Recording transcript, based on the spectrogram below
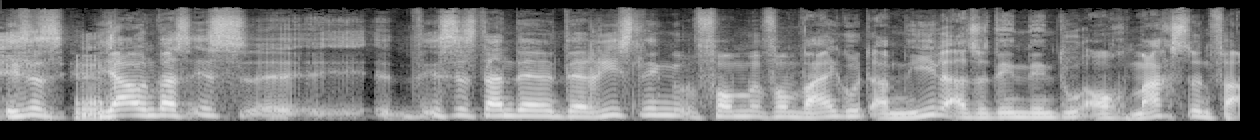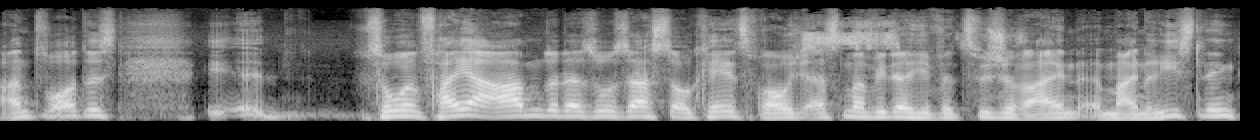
ist es, ja, ja und was ist, äh, ist es dann der, der Riesling vom, vom Weingut am Nil, also den, den du auch machst und verantwortest? Äh, so ein Feierabend oder so sagst du, okay, jetzt brauche ich erstmal wieder hier für Zwischereien mein Riesling.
